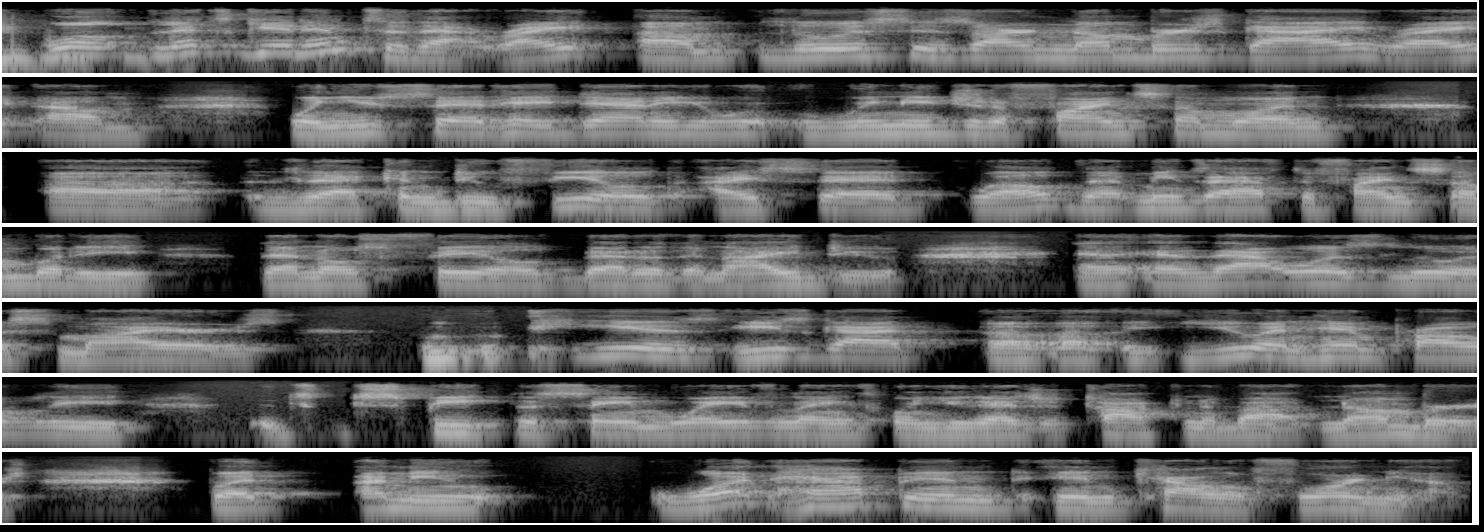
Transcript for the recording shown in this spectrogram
well, let's get into that, right? Um, Lewis is our numbers guy, right? Um, when you said, "Hey, Danny, we need you to find someone uh, that can do field," I said, "Well, that means I have to find somebody that knows field better than I do," and, and that was Lewis Myers. He is. He's got uh, uh, you and him probably speak the same wavelength when you guys are talking about numbers, but I mean, what happened in California,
